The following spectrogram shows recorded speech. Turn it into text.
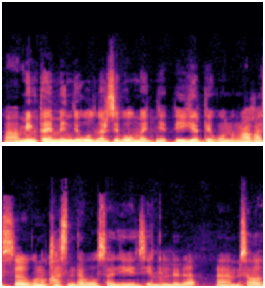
ә, меңтаймен де ол нәрсе болмайтын еді. Егер де оның ағасы оның қасында болса деген секілді да. Мысалы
